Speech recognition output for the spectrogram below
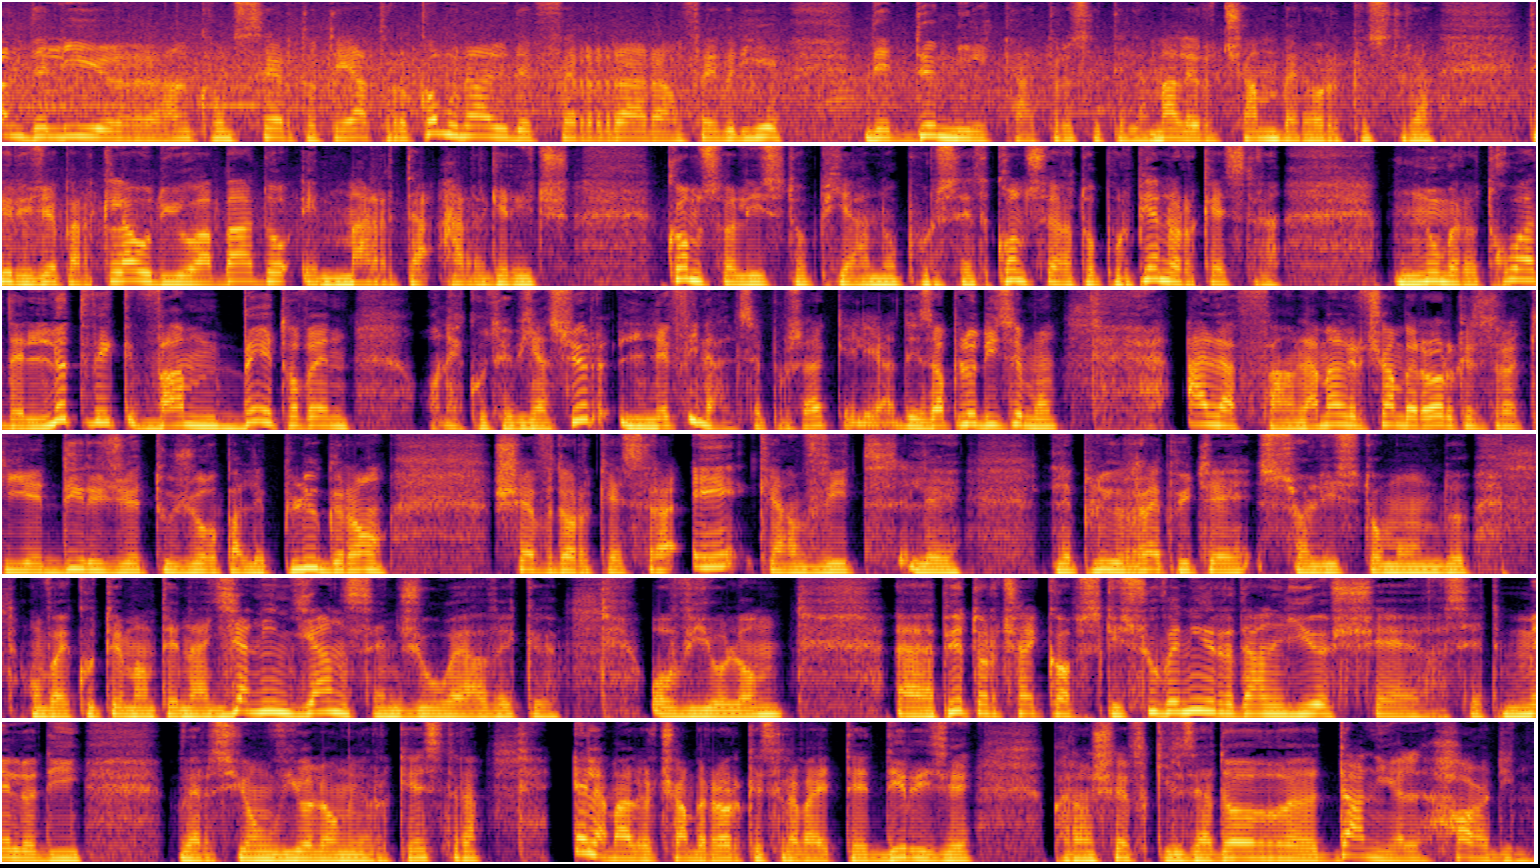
Délire, un concert au théâtre communal de Ferrara en février de 2004. C'était la Mahler Chamber Orchestra, dirigée par Claudio Abado et Marta Argerich, comme soliste au piano pour cet concerto pour piano orchestre numéro 3 de Ludwig van Beethoven. On écoutait bien sûr les finales, c'est pour ça qu'il y a des applaudissements. À la fin, la Mahler Chamber Orchestra qui est dirigée toujours par les plus grands chefs d'orchestre et qui invite les, les plus réputés solistes au monde. On va écouter maintenant Janine Janssen jouer avec eux au violon. Euh, Piotr Tchaïkovski, Souvenir d'un lieu cher, cette mélodie version violon et orchestre. Et la Mahler Chamber Orchestra va être dirigée par un chef qu'ils adorent, euh, Daniel Harding.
